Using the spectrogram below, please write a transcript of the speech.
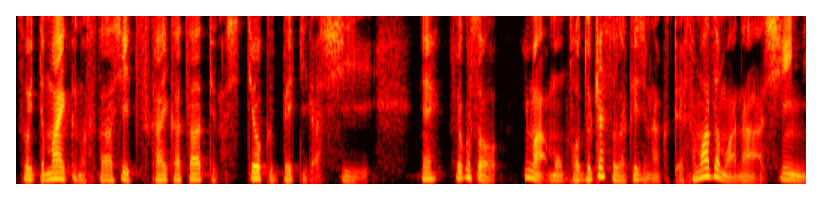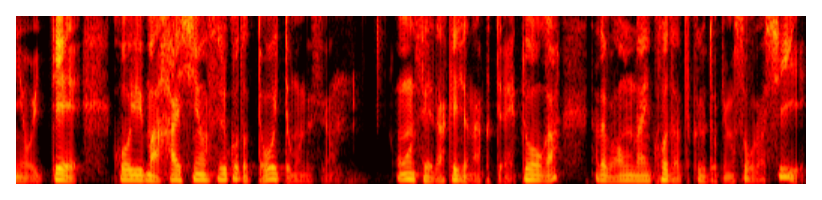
そういったマイクの正しい使い方っていうのは知っておくべきだし、ね、それこそ、今もうポッドキャストだけじゃなくて様々なシーンにおいてこういうまあ配信をすることって多いと思うんですよ。音声だけじゃなくて動画、例えばオンライン講座作るときもそうだし、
